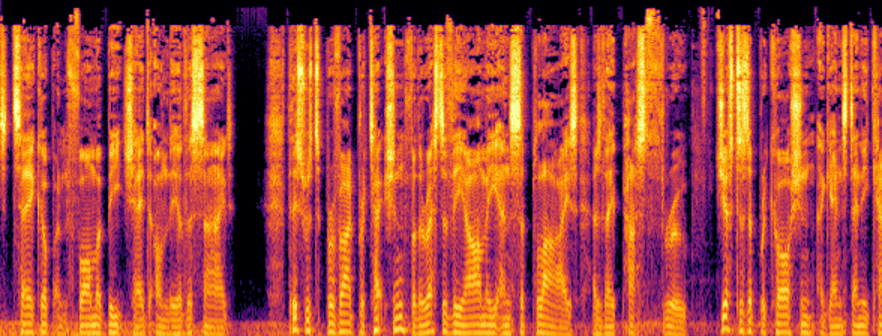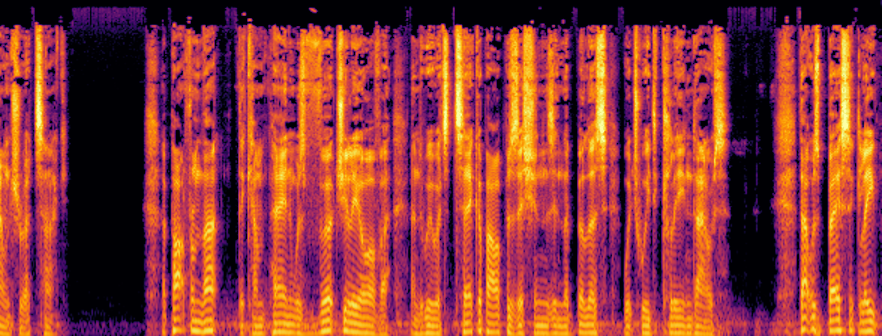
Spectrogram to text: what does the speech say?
to take up and form a beachhead on the other side. This was to provide protection for the rest of the army and supplies as they passed through, just as a precaution against any counter-attack. Apart from that, the campaign was virtually over and we were to take up our positions in the billet which we'd cleaned out. That was basically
